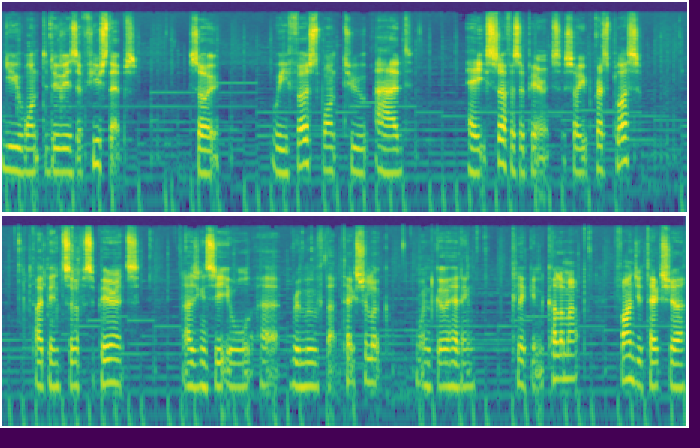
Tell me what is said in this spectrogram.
you want to do is a few steps. So we first want to add a surface appearance. So you press plus, type in surface appearance. As you can see, it will uh, remove that texture look. To go ahead and click in color map, find your texture.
